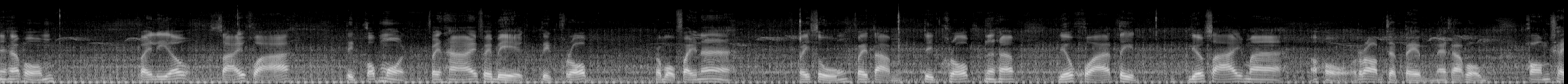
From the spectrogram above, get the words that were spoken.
นะครับผม ไฟเลี้ยวซ้ายขวา ติดครบหมด ไฟท้ายไฟเบรกติดครบ ระบบไฟหน้า ไฟสูงไฟต่ำติดครบนะครับ เลี้ยวขวาติด เลี้ยวซ้ายมา โอ้โห รอบจะเต็มนะครับผม พร้อมใช้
